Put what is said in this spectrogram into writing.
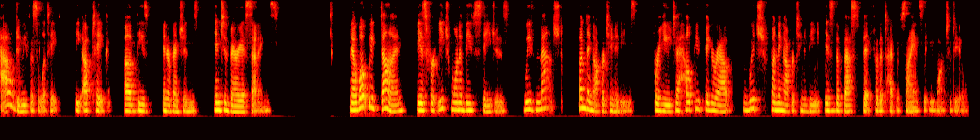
how do we facilitate the uptake of these interventions into various settings? Now, what we've done is for each one of these stages, we've matched funding opportunities for you to help you figure out which funding opportunity is the best fit for the type of science that you want to do.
